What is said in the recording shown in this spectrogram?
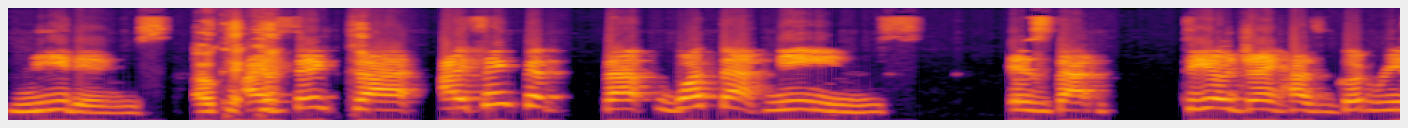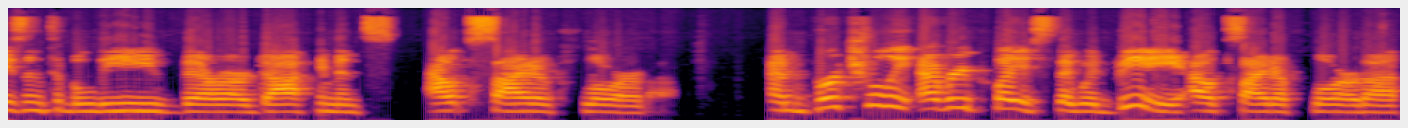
meetings. Okay. I think that I think that that what that means is that DOJ has good reason to believe there are documents outside of Florida. And virtually every place they would be outside of Florida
